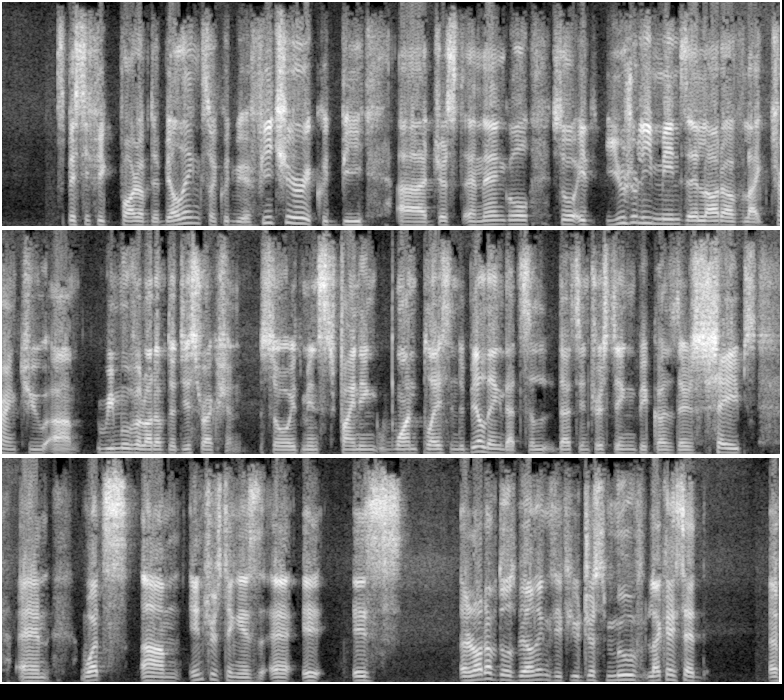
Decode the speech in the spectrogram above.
specific part of the building. So it could be a feature, it could be uh, just an angle. So it usually means a lot of like trying to um, remove a lot of the distraction. So it means finding one place in the building that's a, that's interesting because there's shapes. And what's um, interesting is uh, it is a lot of those buildings. If you just move, like I said, a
